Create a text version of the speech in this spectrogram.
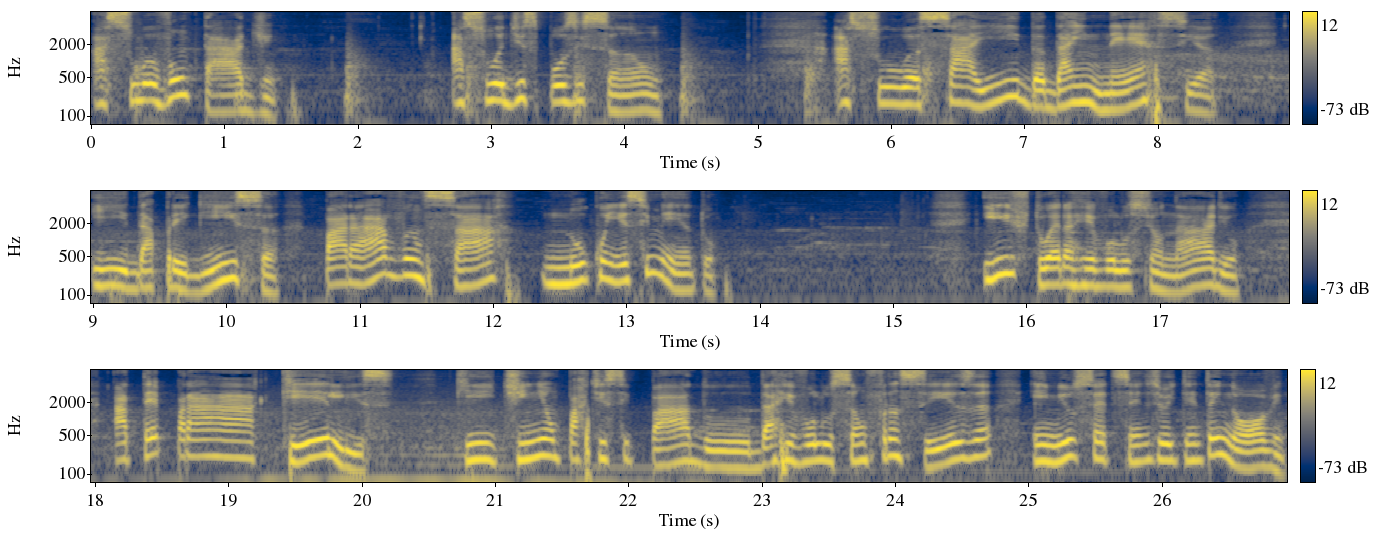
a sua vontade, a sua disposição, a sua saída da inércia e da preguiça para avançar no conhecimento. Isto era revolucionário até para aqueles que tinham participado da Revolução Francesa em 1789,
